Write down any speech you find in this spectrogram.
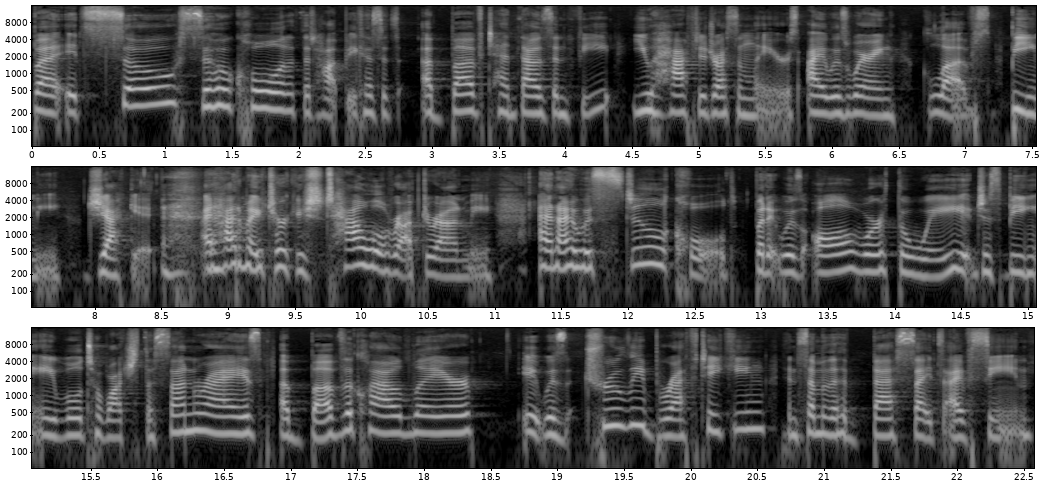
But it's so, so cold at the top because it's above 10,000 feet. You have to dress in layers. I was wearing gloves, beanie, jacket. I had my Turkish towel wrapped around me and I was still cold, but it was all worth the wait just being able to watch the sunrise above the cloud layer it was truly breathtaking and some of the best sights I've seen.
